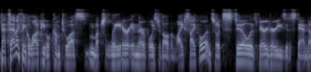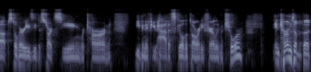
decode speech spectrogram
That said, I think a lot of people come to us much later in their voice development lifecycle, and so it still is very, very easy to stand up, still very easy to start seeing return even if you have a skill that's already fairly mature. In terms of the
